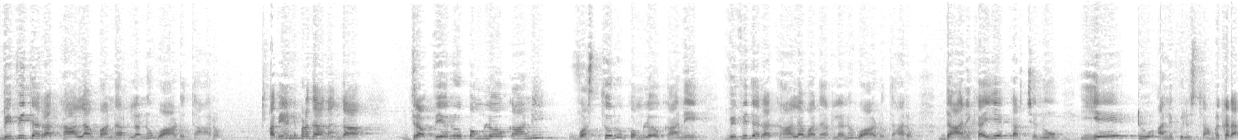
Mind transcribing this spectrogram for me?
వివిధ రకాల వనరులను వాడుతారు. అవేంటి ప్రధానంగా? ద్రవ్య రూపంలో కానీ వస్తు రూపంలో కానీ వివిధ రకాల వనరులను వాడుతారు. దానికి అయ్యే ఖర్చును ఏ టూ అని పిలుస్తాం ఇక్కడ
